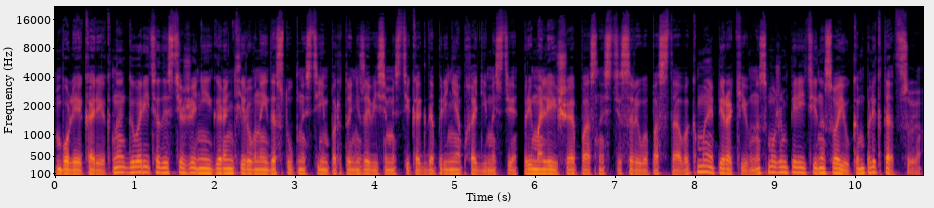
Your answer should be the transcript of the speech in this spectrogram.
Более корректно говорить о достижении гарантированной доступности импорта независимости, когда при необходимости, при малейшей опасности срыва поставок поставок мы оперативно сможем перейти на свою комплектацию.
